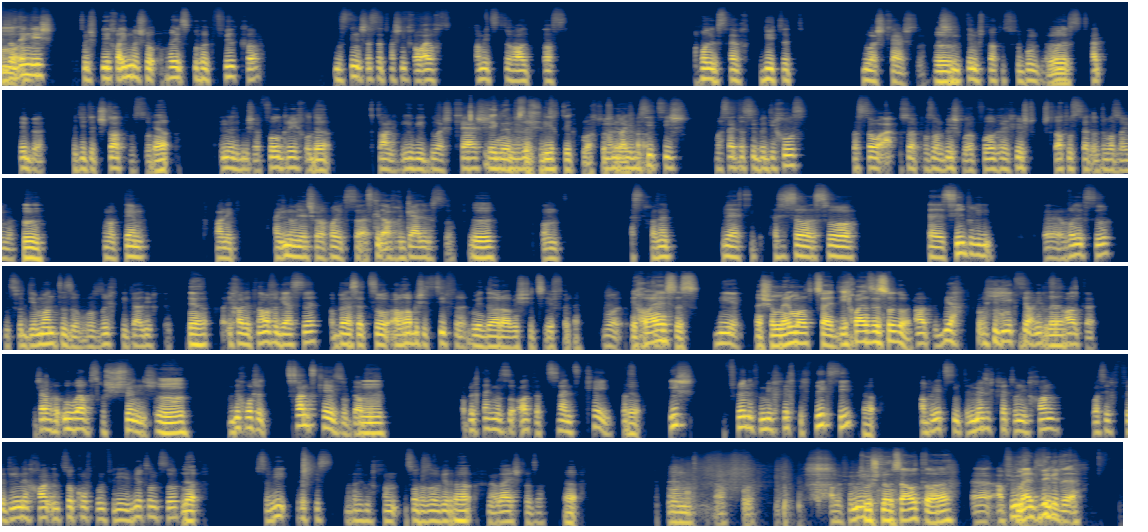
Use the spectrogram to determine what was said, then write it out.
das. Ding ist, zum Beispiel, ich habe immer schon Rolex-Uhren gefühlt. gehabt. Und das Ding ist, das hat wahrscheinlich auch einfach damit zu tun, halt, dass Rolex einfach bedeutet, du hast Cash. So. Das ist Mhm. mit dem Status verbunden. Mhm. Rolex hat eben bedeutet Status. So. Ja, Entweder du bist erfolgreich oder ja. gar nicht. Irgendwie, du hast Cash. Irgendetwas ist richtig gemacht. Wenn du einen Fall. besitzt, was sagt das über dich aus? Dass so, so eine Person bist, die erfolgreich ist, Status hat oder was auch immer. Hm. Und mit dem kann ich immer wieder schon Rolex. So, es geht einfach geil aus. So. Hm. Und es, weiß nicht, wie heißt es? Es ist so, so äh, silbrige äh, Rolex so, mit so Diamanten, so, wo so richtig geil leuchtet. Ja, Ich habe den Namen vergessen, aber es hat so arabische Ziffern. mit arabischen Ziffern. Ich Alter, weiß es. Die, Hast du schon mehrmals gesagt. Ich weiß es sogar. Alter, die, die ich sehe, nicht so Ja. Alter. Das ist einfach Uhr, die so schön ist. Hm. Und die kostet 20k so, glaube ich. Hm. Aber ich denke mir so, Alter, 20k, das Ja. ist früher für mich richtig viel gewesen. Ja. Aber jetzt mit den Möglichkeiten, die ich kann, was ich verdienen kann in Zukunft und verdienen wird und so, Ja, so wie etwas, was ich mir kann, so oder so wieder ja. leisten. So. Ja. Und ja, voll. Aber für mich, Du hast noch das Auto, äh? äh, aber für mich Merkt wirklich?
